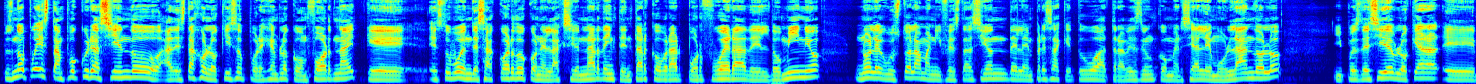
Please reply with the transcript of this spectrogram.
pues no puedes tampoco ir haciendo a destajo lo que hizo, por ejemplo, con Fortnite, que estuvo en desacuerdo con el accionar de intentar cobrar por fuera del dominio. No le gustó la manifestación de la empresa que tuvo a través de un comercial emulándolo. Y pues decide bloquear eh,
